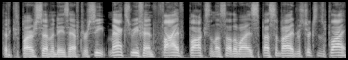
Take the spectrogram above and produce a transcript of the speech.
that expire seven days after receipt. Max refund five bucks unless otherwise specified. Restrictions apply.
